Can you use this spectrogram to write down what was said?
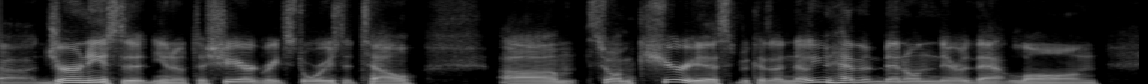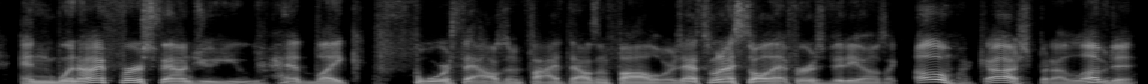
uh, journeys to you know to share, great stories to tell. Um, so I'm curious because I know you haven't been on there that long. And when I first found you, you had like 4,000, 5,000 followers. That's when I saw that first video. I was like, oh my gosh, but I loved it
